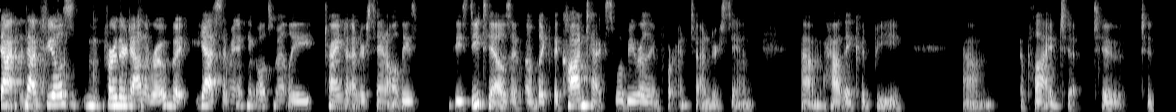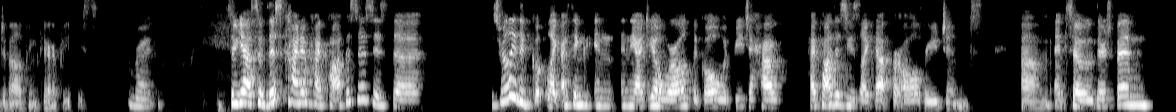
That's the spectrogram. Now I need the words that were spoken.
that that feels further down the road, but yes, I mean, I think ultimately trying to understand all these these details of, of like the context will be really important to understand um, how they could be um, applied to to to developing therapies. Right. So yeah, so this kind of hypothesis is the it's really the goal like i think in in the ideal world the goal would be to have hypotheses like that for all regions. Um, and so there's been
